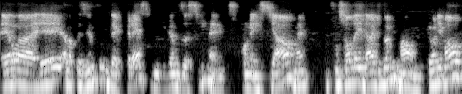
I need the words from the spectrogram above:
ela é, ela apresenta um decréscimo, digamos assim, né, exponencial, né, em função da idade do animal. Porque o animal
